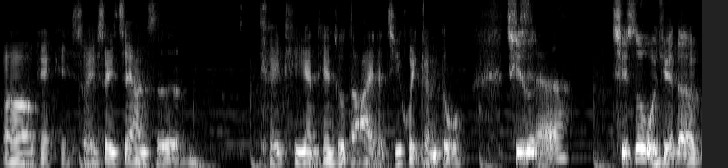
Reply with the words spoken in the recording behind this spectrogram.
，OK OK，所以所以这样子可以体验天主的爱的机会更多。其实。其实我觉得，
